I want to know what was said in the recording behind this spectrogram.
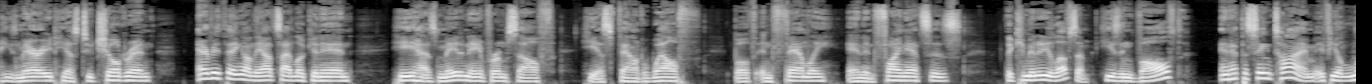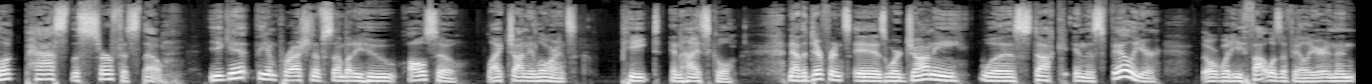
He's married. He has two children. Everything on the outside looking in. He has made a name for himself He has found wealth, both in family and in finances. The community loves him. He's involved. And at the same time, if you look past the surface though, you get the impression of somebody who also, like Johnny Lawrence, peaked in high school. Now the difference is where Johnny was stuck in this failure or what he thought was a failure and then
